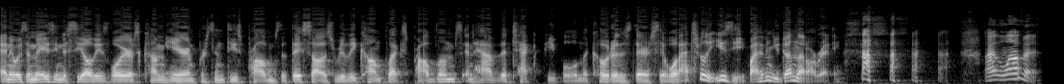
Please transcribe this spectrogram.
And it was amazing to see all these lawyers come here and present these problems that they saw as really complex problems and have the tech people and the coders there say, well, that's really easy. Why haven't you done that already? I love it.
